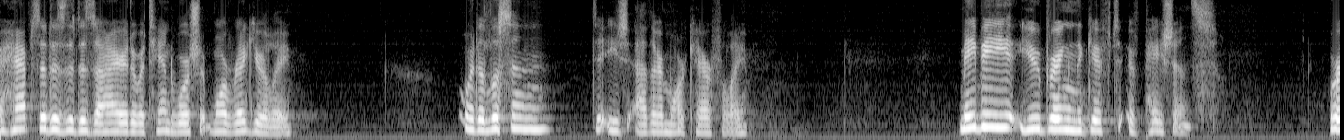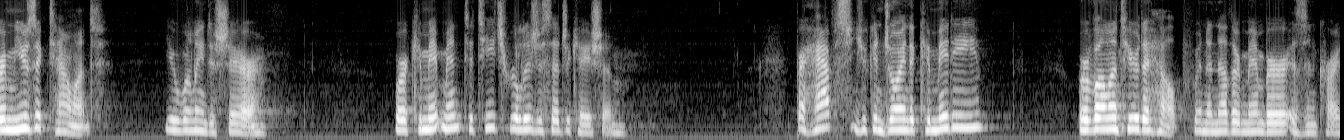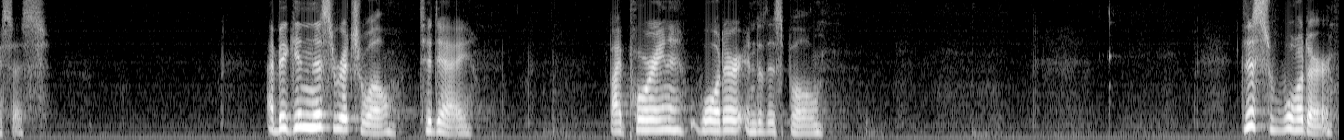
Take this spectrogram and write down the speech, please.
Perhaps it is a desire to attend worship more regularly or to listen to each other more carefully. Maybe you bring the gift of patience or a music talent you're willing to share or a commitment to teach religious education. Perhaps you can join a committee or volunteer to help when another member is in crisis. I begin this ritual today by pouring water into this bowl. This water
